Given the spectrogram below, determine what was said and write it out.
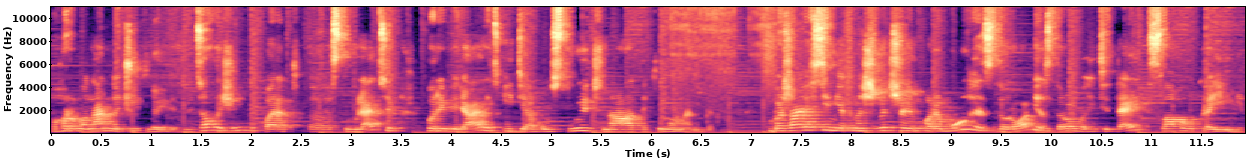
гормонально чутливі. Для цього жінку перед е, стимуляцією перевіряють і діагностують на такі моменти. Бажаю всім якнайшвидшої перемоги, здоров'я, здорових дітей. Слава Україні!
